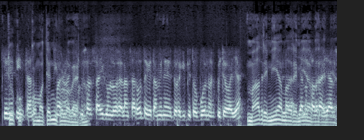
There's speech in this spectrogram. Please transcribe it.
Tiene tú pinta, ¿no? como técnico Bueno, lo ves, ¿no? cruzarse ahí con los de Lanzarote, que también es dos equipitos buenos, he escuchado allá. Madre mía, madre ya mía, madre ya mía.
